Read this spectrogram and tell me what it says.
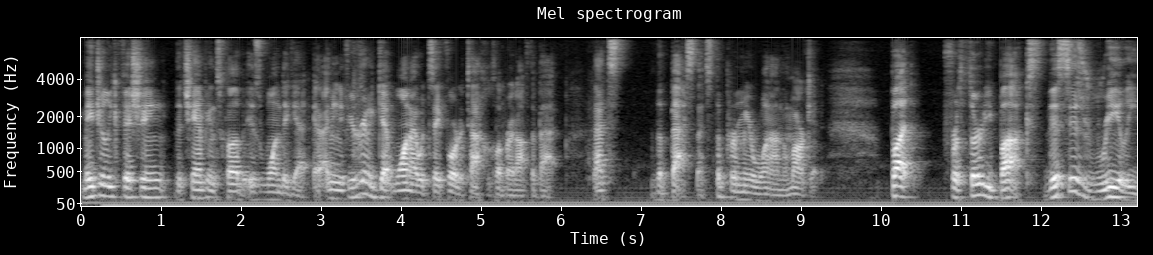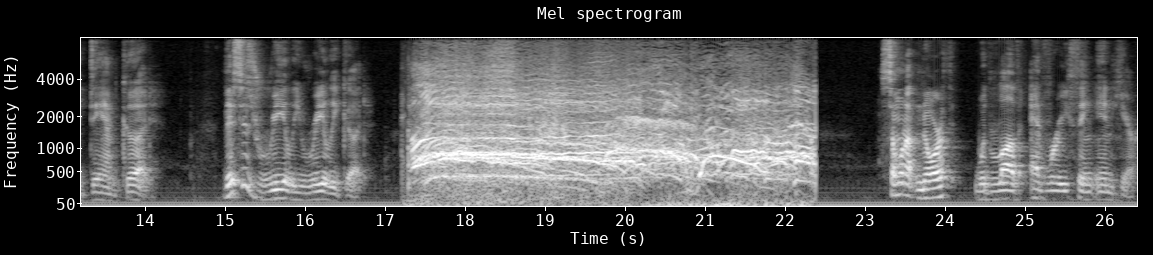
Major League Fishing, the Champions Club is one to get. I mean, if you're going to get one, I would say Florida Tackle Club right off the bat. That's the best. That's the premier one on the market. But for 30 bucks, this is really damn good. This is really, really good. Someone up north would love everything in here.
